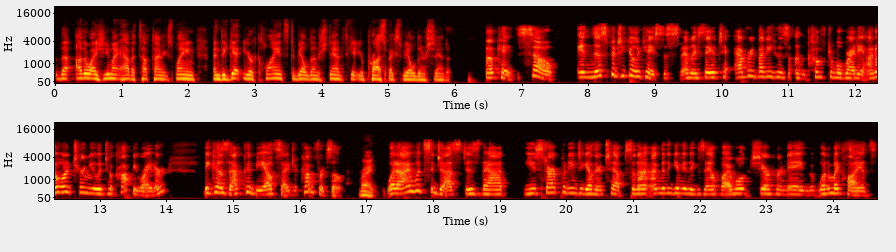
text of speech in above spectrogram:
that otherwise you might have a tough time explaining and to get your clients to be able to understand it to get your prospects to be able to understand it? Okay so in this particular case this and i say it to everybody who's uncomfortable writing i don't want to turn you into a copywriter because that could be outside your comfort zone. Right. What i would suggest is that you start putting together tips. And I, I'm going to give you an example. I won't share her name, but one of my clients,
